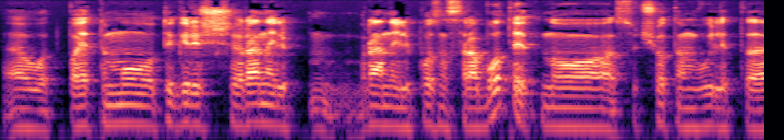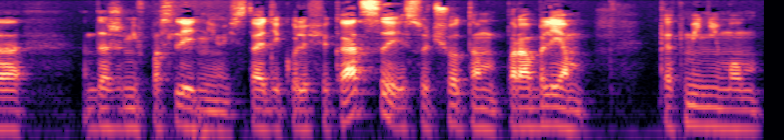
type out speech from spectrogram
Э, вот, поэтому ты говоришь, рано или, рано или поздно сработает, но с учетом вылета даже не в последнюю стадии квалификации, с учетом проблем как минимум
